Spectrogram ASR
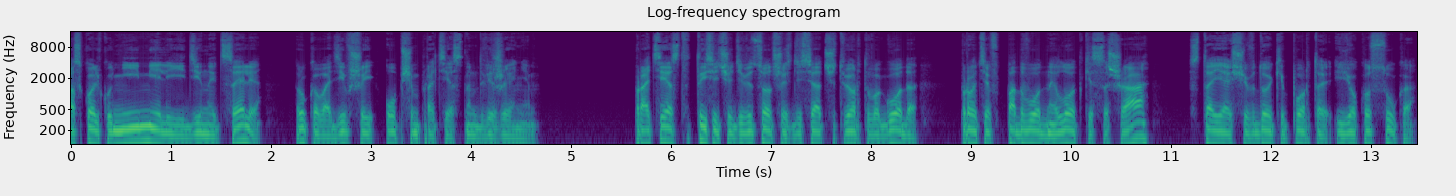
поскольку не имели единой цели, руководившей общим протестным движением. Протест 1964 года против подводной лодки США, стоящей в доке порта Йокосука,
